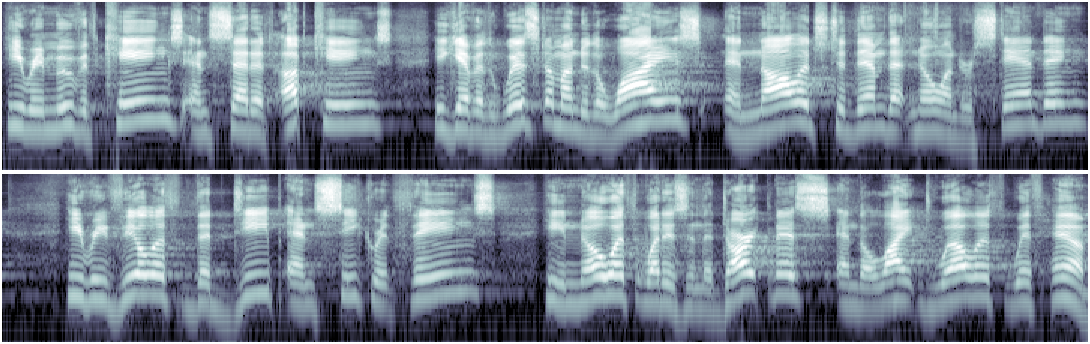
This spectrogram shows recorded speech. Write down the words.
He removeth kings and setteth up kings. He giveth wisdom unto the wise and knowledge to them that know understanding. He revealeth the deep and secret things. He knoweth what is in the darkness, and the light dwelleth with him.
